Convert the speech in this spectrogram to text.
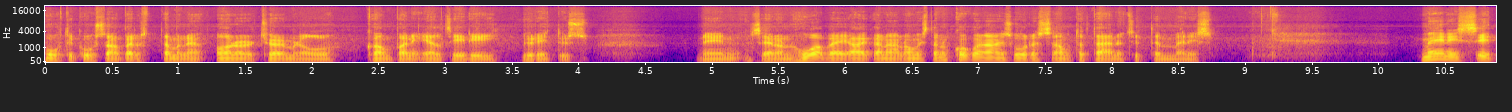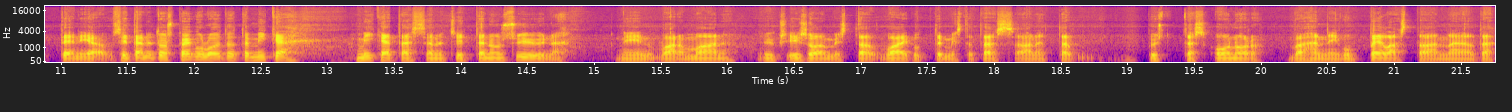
huhtikuussa on perustettu tämmöinen Honor Terminal Company Ltd-yritys. Niin sen on Huawei aikanaan omistanut kokonaisuudessaan, mutta tämä nyt sitten menisi menisi sitten, ja sitä nyt on spekuloitu, että mikä, mikä tässä nyt sitten on syynä, niin varmaan yksi isoimmista vaikuttimista tässä on, että pystyttäisiin Honor vähän niin kuin pelastamaan näiltä,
